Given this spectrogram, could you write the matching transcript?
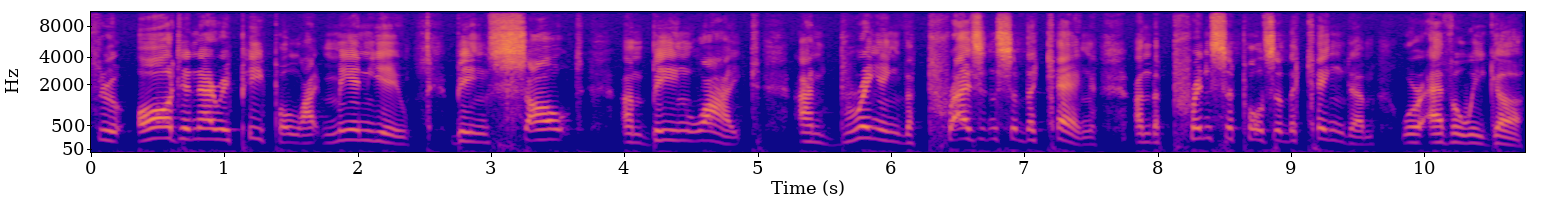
through ordinary people like me and you being salt and being light and bringing the presence of the king and the principles of the kingdom wherever we go.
